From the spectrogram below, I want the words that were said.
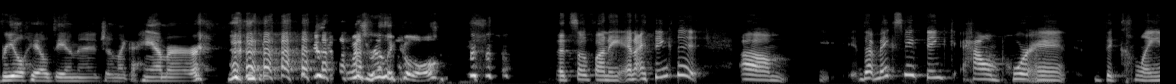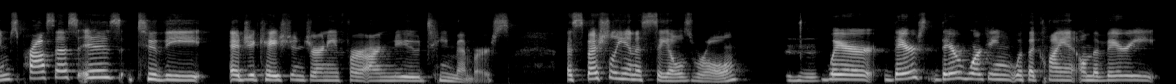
real hail damage and like a hammer. it was really cool. That's so funny, and I think that um, that makes me think how important the claims process is to the education journey for our new team members, especially in a sales role. Mm-hmm. where they're they're working with a client on the very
